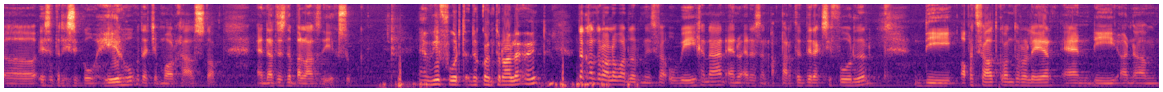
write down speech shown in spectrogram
uh, is het risico heel hoog dat je morgen al stopt. En dat is de balans die ik zoek. En wie voert de controle uit? De controle wordt door het ministerie van OW gedaan en er is een aparte directievoerder die op het veld controleert en die een, um,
